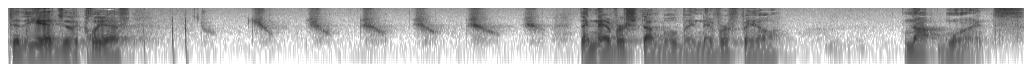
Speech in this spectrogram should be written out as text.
to the edge of the cliff. They never stumbled, they never fell, not once.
